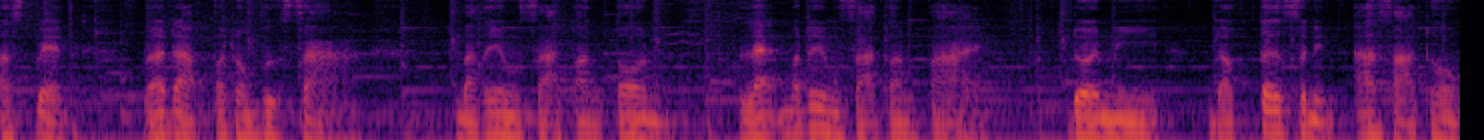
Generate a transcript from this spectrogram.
2511 ระดับประถมศึกษา มัธยมศึกษาตอนต้น และมัธยมศึกษาตอนปลาย โดยมีดรสนิทอาสาธง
